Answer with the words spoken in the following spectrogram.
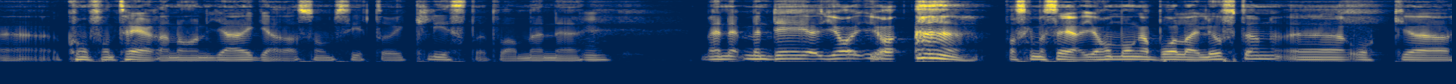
Uh, konfronterar någon jägare som sitter i klistret. Va? Men, eh, Mm. men, men det, jag, jag, vad ska man säga, jag har många bollar i luften eh, och eh,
